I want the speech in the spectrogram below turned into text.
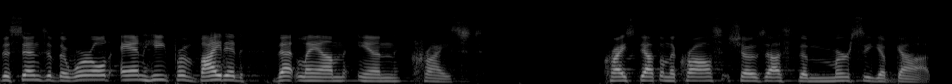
the sins of the world, and he provided that lamb in Christ. Christ's death on the cross shows us the mercy of God.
